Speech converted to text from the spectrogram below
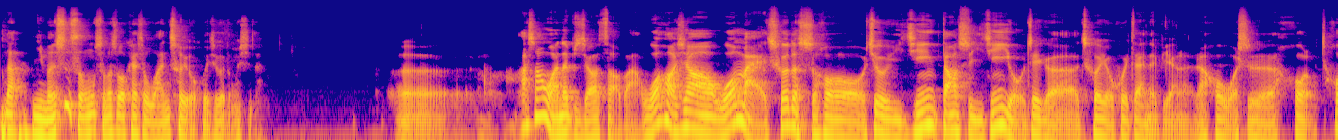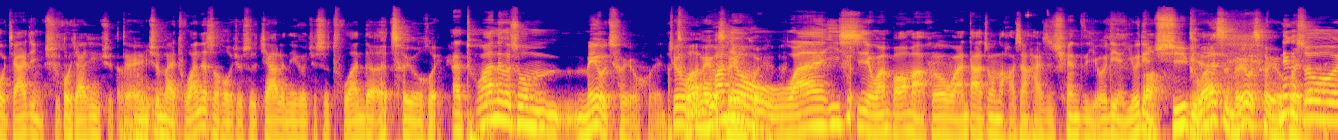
那你们是从什么时候开始玩车友会这个东西的？阿桑玩的比较早吧，我好像我买车的时候就已经当时已经有这个车友会在那边了，然后我是后后加进去的。后加进去的。对你去买途安的时候，就是加了那个就是途安的车友会。呃，途安那个时候没有车友会，就途安没有我发现车友会我玩一系、玩宝马和玩大众的，好像还是圈子有点有点区别。途安是没有车友会。那个时候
